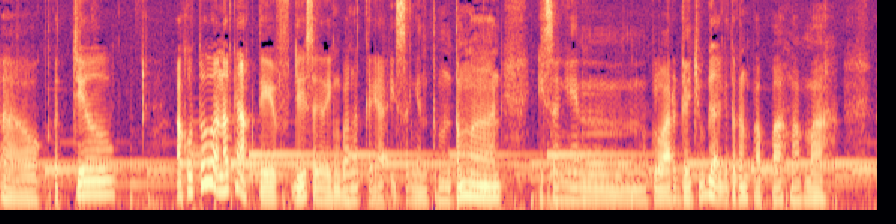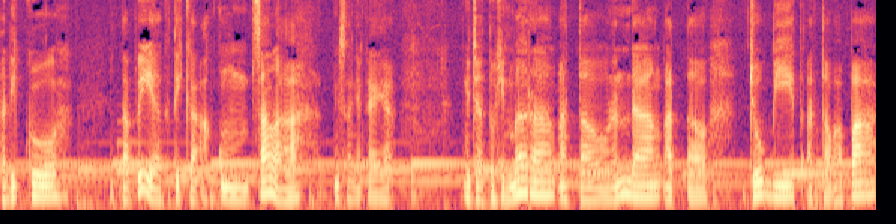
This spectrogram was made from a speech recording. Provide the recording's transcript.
uh, waktu kecil aku tuh anaknya aktif jadi sering banget kayak isengin temen-temen isengin keluarga juga gitu kan papa mama adikku. Tapi ya ketika aku salah misalnya kayak ngejatuhin barang atau nendang atau cubit atau apa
